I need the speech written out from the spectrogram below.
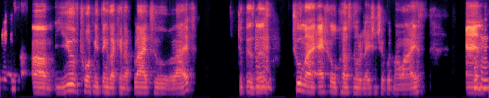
Yes. Um, you've taught me things I can apply to life, to business, mm-hmm. to my actual personal relationship with my wife. And mm-hmm.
